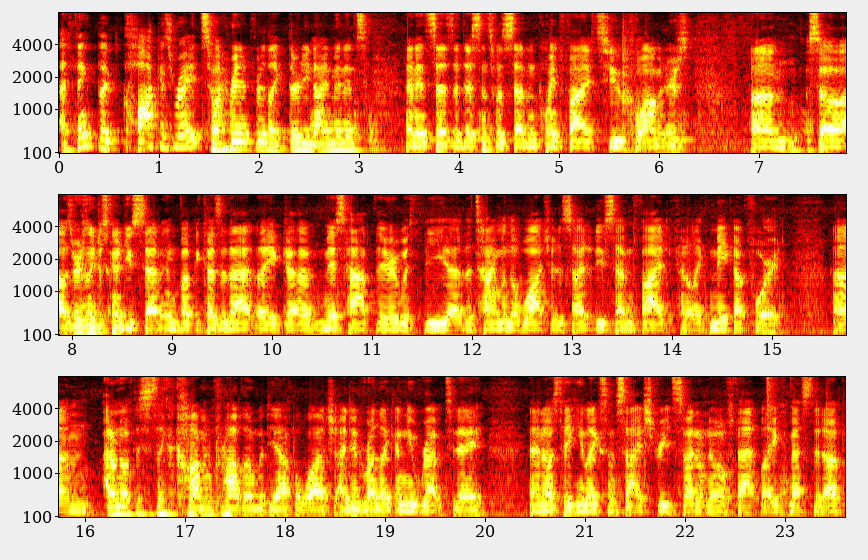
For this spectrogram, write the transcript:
I think the clock is right. So I ran for like 39 minutes and it says the distance was 7.52 kilometers. Um, so I was originally just going to do 7, but because of that like uh, mishap there with the uh, the time on the watch, I decided to do 7.5 to kind of like make up for it. Um, I don't know if this is like a common problem with the Apple Watch. I did run like a new route today, and I was taking like some side streets, so I don't know if that like messed it up.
